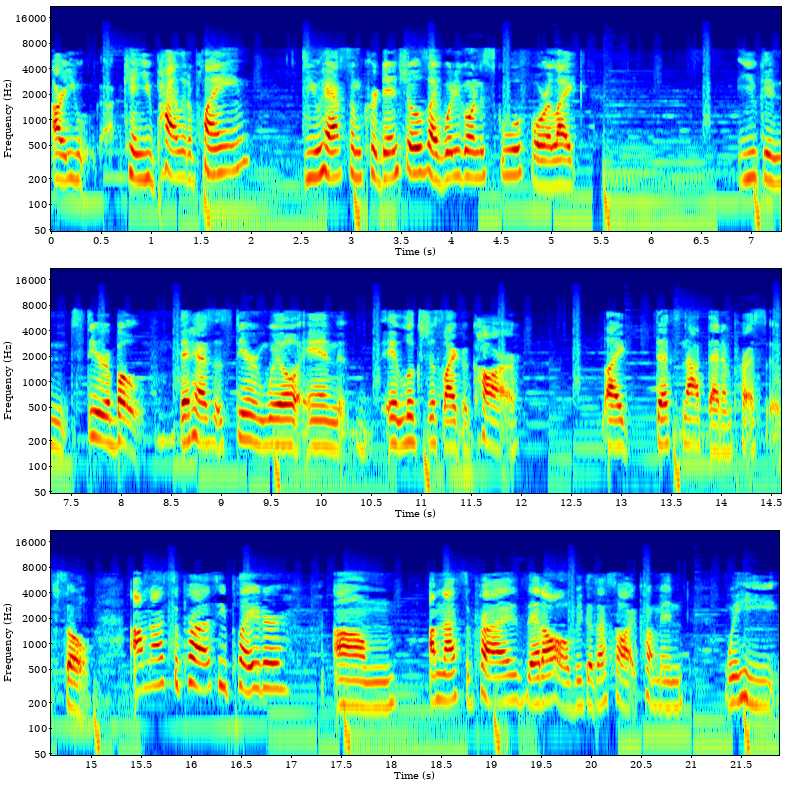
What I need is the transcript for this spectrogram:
Are you, can you pilot a plane? Do you have some credentials? Like, what are you going to school for? Like, you can steer a boat that has a steering wheel and it looks just like a car. Like, that's not that impressive. So, I'm not surprised he played her. Um, I'm not surprised at all because I saw it coming when he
